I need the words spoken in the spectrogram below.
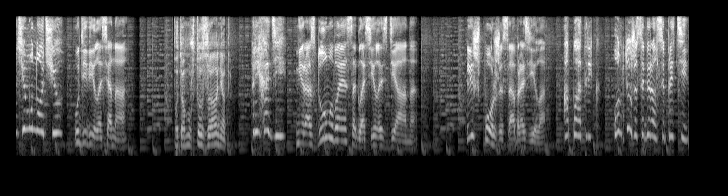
«Почему ночью?» – удивилась она. Потому что занят. «Приходи!» – не раздумывая, согласилась Диана. Лишь позже сообразила. «А Патрик? Он тоже собирался прийти?»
